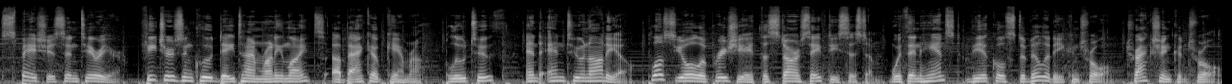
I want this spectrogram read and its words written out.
spacious interior. Features include daytime running lights, a backup camera, Bluetooth, and Entune audio. Plus, you'll appreciate the Star Safety System with enhanced vehicle stability control, traction control,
